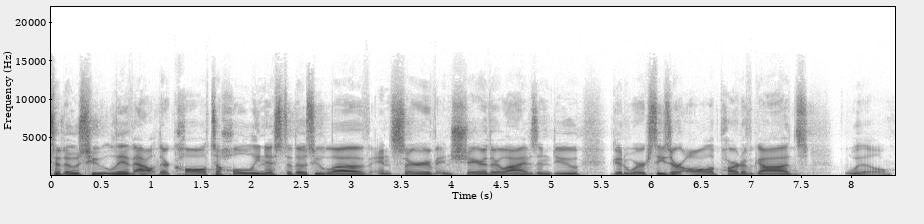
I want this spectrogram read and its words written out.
to those who live out their call to holiness, to those who love and serve and share their lives and do good works. These are all a part of God God's will.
